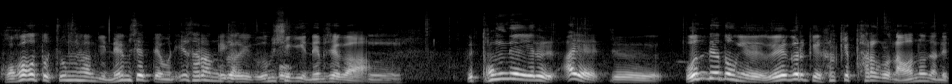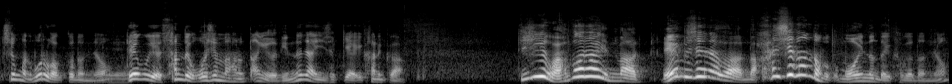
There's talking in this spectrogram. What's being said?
그거하고 또 중요한 게 냄새 때문에 이 사람들의 그러니까 그 음식이 냄새가 음, 그 동네를 아예 저 원대동에 왜 그렇게 그렇게 파라고 나왔느냐 내 친구한테 물어봤거든요. 예. 대구에 350만 하는 땅이 어디 있느냐 이 새끼야 이렇게 하니까 뒤에 와봐라 임마 냄새나가 나한 시간도 못- 못 있는다 이렇게 하거든요.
